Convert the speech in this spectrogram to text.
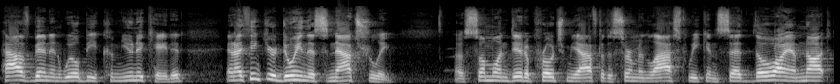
have been and will be communicated. And I think you're doing this naturally. Uh, someone did approach me after the sermon last week and said, Though I am not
